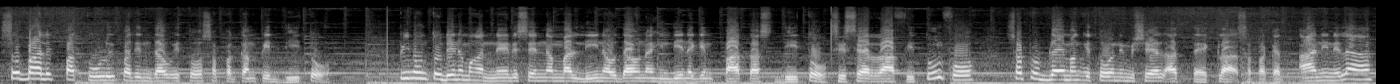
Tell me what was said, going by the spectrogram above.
subalit patuloy pa din daw ito sa pagkampi dito. Pinunto din ng mga netizen na malinaw daw na hindi naging patas dito si Sir Rafi Tulfo sa problemang ito ni Michelle at Tekla sapagkat ani nila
